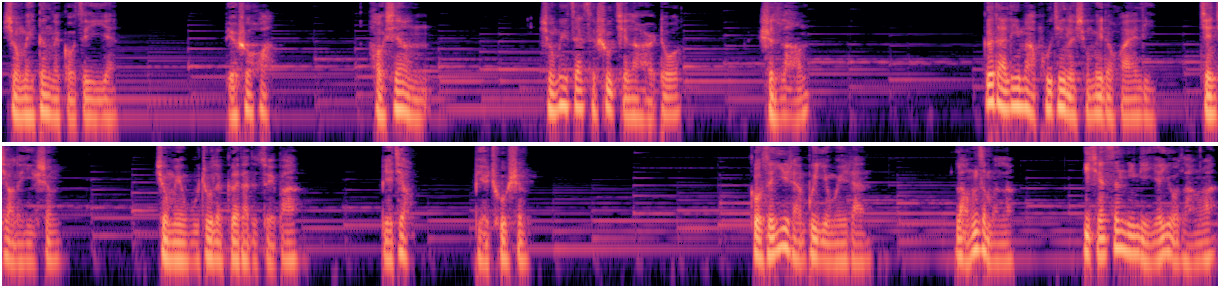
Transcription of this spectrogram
熊妹瞪了狗子一眼：“别说话。”好像，熊妹再次竖起了耳朵，是狼。疙瘩立马扑进了熊妹的怀里，尖叫了一声。熊妹捂住了疙瘩的嘴巴，别叫，别出声。狗子依然不以为然，狼怎么了？以前森林里也有狼啊，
